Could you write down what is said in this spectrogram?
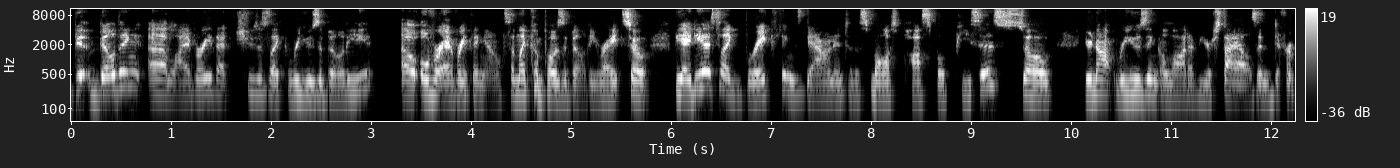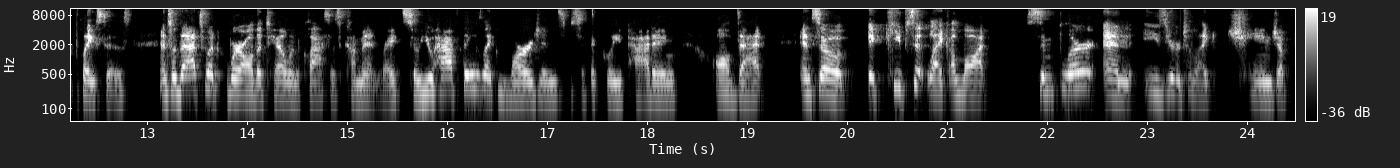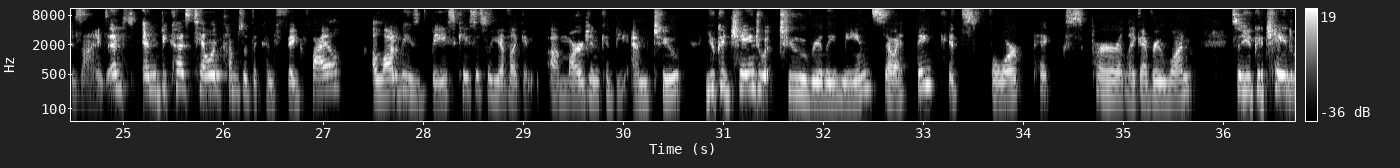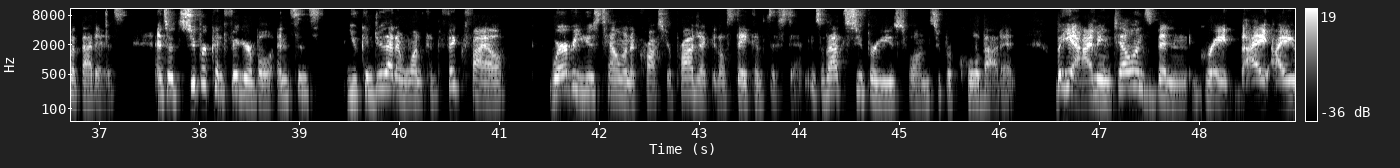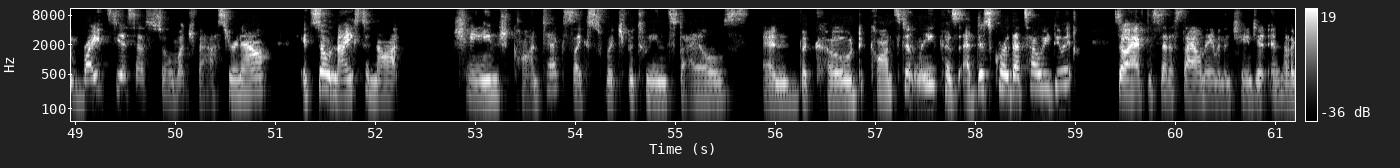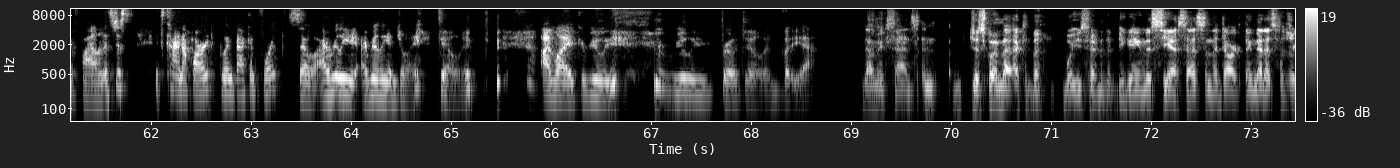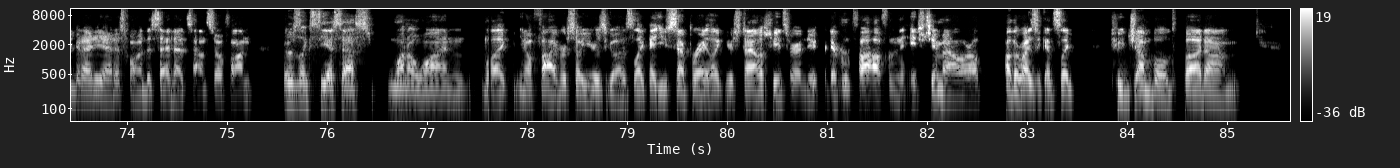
b- building a library that chooses like reusability uh, over everything else and like composability, right? So the idea is to like break things down into the smallest possible pieces so you're not reusing a lot of your styles in different places. And so that's what where all the tailwind classes come in, right? So you have things like margin specifically, padding, all that. And so it keeps it like a lot simpler and easier to like change up designs. And and because Tailwind comes with a config file, a lot of these base cases, so you have like an, a margin could be M2, you could change what two really means. So I think it's four picks per like every one. So you could change what that is. And so it's super configurable. And since you can do that in one config file, wherever you use Tailwind across your project, it'll stay consistent. And so that's super useful and super cool about it. But yeah, I mean, Tailwind's been great. I, I write CSS so much faster now. It's so nice to not change context, like switch between styles and the code constantly. Because at Discord, that's how we do it. So I have to set a style name and then change it in another file. And it's just, it's kind of hard going back and forth. So I really, I really enjoy Tailwind. I'm like really, really pro Tailwind, but yeah. That makes sense. And just going back to the what you said at the beginning, the CSS and the dark thing, that is such a good idea. I just wanted to say that sounds so fun. It was like CSS 101, like, you know, five or so years ago, is like that you separate like your style sheets or a, new, a different file from the HTML or otherwise it gets like too jumbled. But um,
